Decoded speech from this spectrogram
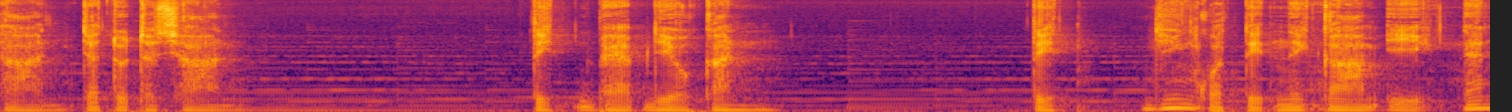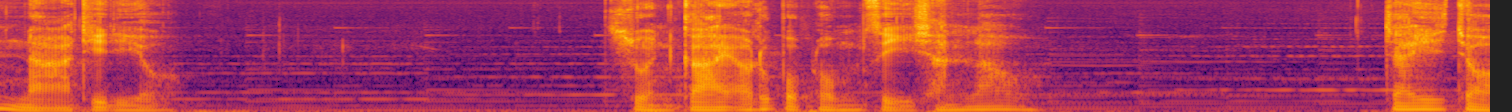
ฌานจตุตฌานติดแบบเดียวกัน ติดยิ่งกว่าติดในกามอีกแน่นหนาทีเดียว ส่วนกายอรูปพรมสี่ชั้นเล่า ใจจ่อ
